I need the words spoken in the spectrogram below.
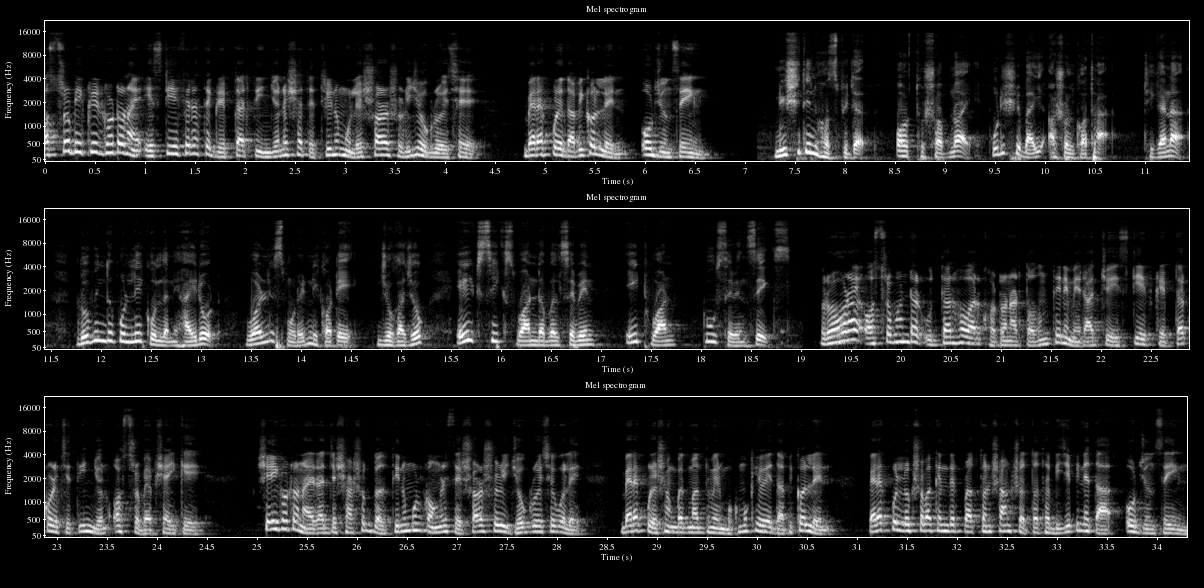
অস্ত্র বিক্রির ঘটনায় এসটিএফের হাতে গ্রেপ্তার তিনজনের সাথে তৃণমূলের সরাসরি যোগ রয়েছে। ব্যারাকপুরে দাবি করলেন অর্জুন সিং। নিশিদিন হসপিটাল অর্থ সব নয় পরিষেবাই আসল কথা। ঠিকানা রবীন্দ্রপল্লী কল্যাণী হাইরোড ওয়ার্ল্ডস মোড়ের নিকটে। যোগাযোগ eight six one double seven eight one two seven six. রহরায় অস্ত্রভাণ্ডার উদ্ধার হওয়ার ঘটনার তদন্তে নেমে রাজ্য এসটিএফ গ্রেপ্তার করেছে তিনজন অস্ত্র ব্যবসায়ীকে। সেই ঘটনায় রাজ্যের শাসক দল তৃণমূল কংগ্রেসের সরাসরি যোগ রয়েছে বলে ব্যারাকপুরে সংবাদ মাধ্যমের মুখোমুখি হয়ে দাবি করলেন ব্যারাকপুর লোকসভা কেন্দ্রের প্রাক্তন সাংসদ তথা বিজেপি নেতা অর্জুন সিং?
